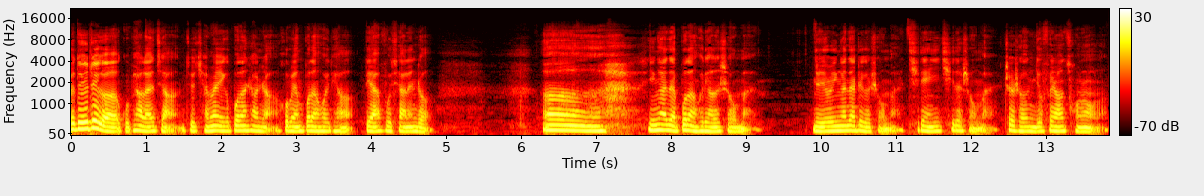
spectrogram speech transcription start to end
就对于这个股票来讲，就前面一个波段上涨，后边波段回调，D F 下连轴，嗯，应该在波段回调的时候买。也就是应该在这个时候买，七点一七的时候买，这时候你就非常从容了。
